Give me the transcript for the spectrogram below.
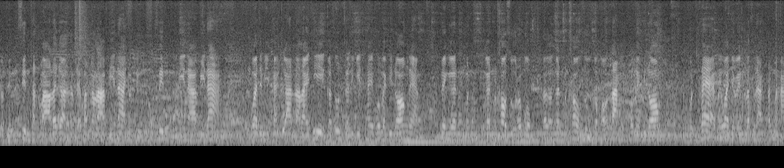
จนถึงสิ้นธันวาแล้วก็ตั้งแต่มกราปีหน้าจนถึงสิ้นมีนาปีหน้า ว่าจะมีแผนการอะไรที่กระตุ้นเศรษฐกิจให้พ่อแม่พี่น้องเนี่ยได้เงินมันเงินมันเข้าสู่ระบบ แล้วก็เงินมันเข้าสู่กระเป๋าตังค์พ่อแม่พี่น้องคนแพร่ไม่ว่าจะเป็นลักษณะทั้งมหา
